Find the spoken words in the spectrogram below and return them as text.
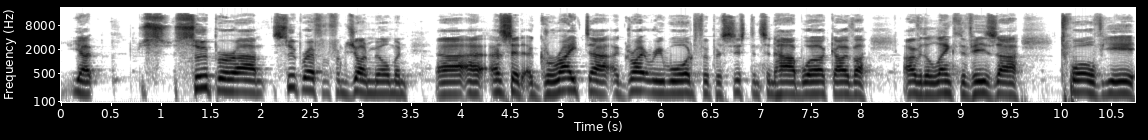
you know, super um, super effort from John Millman. Uh, uh, as I said, a great uh, a great reward for persistence and hard work over over the length of his uh, 12 year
